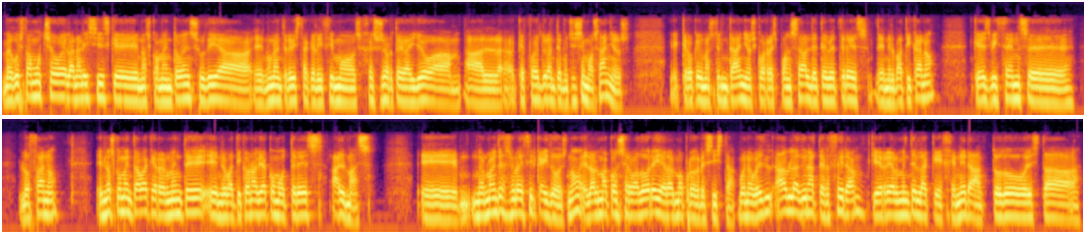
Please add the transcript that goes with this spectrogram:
Me gusta mucho el análisis que nos comentó en su día, en una entrevista que le hicimos Jesús Ortega y yo, al, que fue durante muchísimos años, eh, creo que unos 30 años, corresponsal de TV3 en el Vaticano, que es Vicente Lozano. Él nos comentaba que realmente en el Vaticano había como tres almas eh, normalmente se suele decir que hay dos, ¿no? El alma conservadora y el alma progresista. Bueno, él habla de una tercera, que es realmente la que genera toda esta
